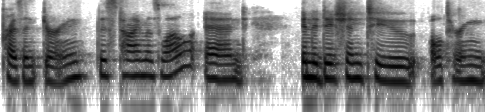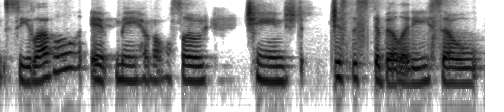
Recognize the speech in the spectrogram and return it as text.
present during this time as well. And in addition to altering sea level, it may have also changed just the stability. So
